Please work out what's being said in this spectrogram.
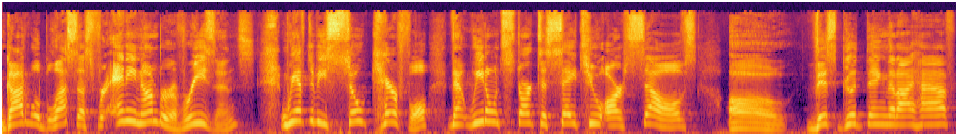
God will bless us for any number of reasons. We have to be so careful that we don't start to say to ourselves, oh, this good thing that I have,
